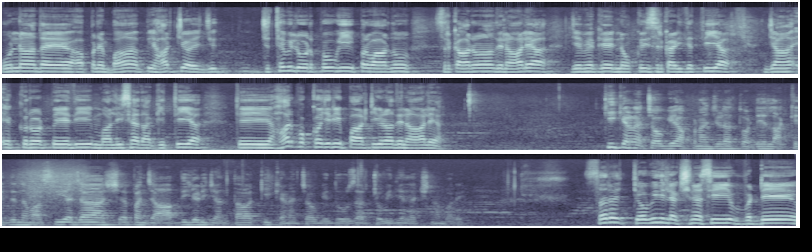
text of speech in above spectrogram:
ਉਹਨਾਂ ਦੇ ਆਪਣੇ ਬਾਹ ਵੀ ਹਰ ਚ- ਜਿੱਥੇ ਵੀ ਲੋੜ ਪਊਗੀ ਪਰਿਵਾਰ ਨੂੰ ਸਰਕਾਰ ਉਹਨਾਂ ਦੇ ਨਾਲ ਆ, ਜਿਵੇਂ ਕਿ ਨੌਕਰੀ ਸਰਕਾਰੀ ਦਿੱਤੀ ਆ ਜਾਂ 1 ਕਰੋੜ ਰੁਪਏ ਦੀ ਮਾਲੀ ਸਹਾਇਤਾ ਕੀਤੀ ਆ ਅਤੇ ਹਰ ਪੱਖੋਂ ਜਿਹੜੀ ਪਾਰਟੀ ਉਹਨਾਂ ਦੇ ਨਾਲ ਆ। ਕੀ ਕਹਿਣਾ ਚਾਹੋਗੇ ਆਪਣਾ ਜਿਹੜਾ ਤੁਹਾਡੇ ਇਲਾਕੇ ਦੇ ਨਿਵਾਸੀ ਆ ਜਾਂ ਸ਼- ਪੰਜਾਬ ਦੀ ਜਿਹੜੀ ਜਨਤਾ ਵਾ, ਕੀ ਕਹਿਣਾ ਚਾਹੋਗੇ 2024 ਦੀਆਂ ਇਲੈਕਸ਼ਨਾਂ ਬਾਰੇ? ਸਰ 24 ਦੀ ਇਲੈਕਸ਼ਨ ਅਸੀਂ ਵੱਡੇ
